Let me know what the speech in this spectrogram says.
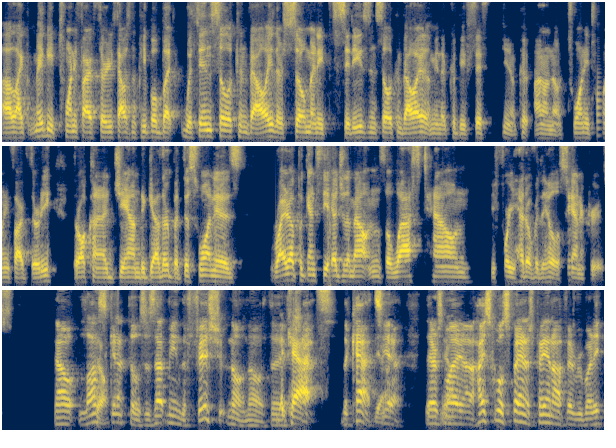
uh, like maybe 25, 30,000 people. But within Silicon Valley, there's so many cities in Silicon Valley. I mean, there could be 50, you know, could, I don't know, 20, 25, 30. They're all kind of jammed together. But this one is right up against the edge of the mountains, the last town before you head over the hill of Santa Cruz. Now, Los so. Gatos, does that mean the fish? No, no, the, the cats. The cats, yeah. yeah. There's yeah. my uh, high school Spanish paying off, everybody.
